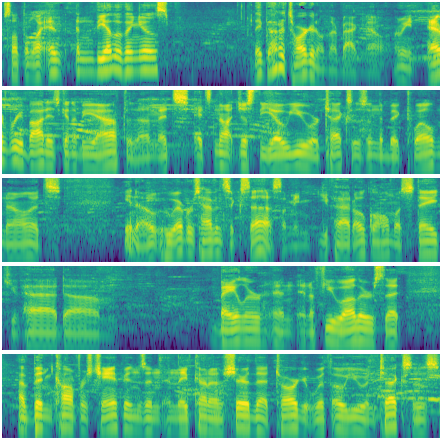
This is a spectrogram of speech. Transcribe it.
something like and and the other thing is. They've got a target on their back now. I mean, everybody's going to be after them. It's it's not just the OU or Texas in the Big 12 now. It's you know, whoever's having success. I mean, you've had Oklahoma State, you've had um, Baylor, and, and a few others that have been conference champions, and, and they've kind of shared that target with OU and Texas.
